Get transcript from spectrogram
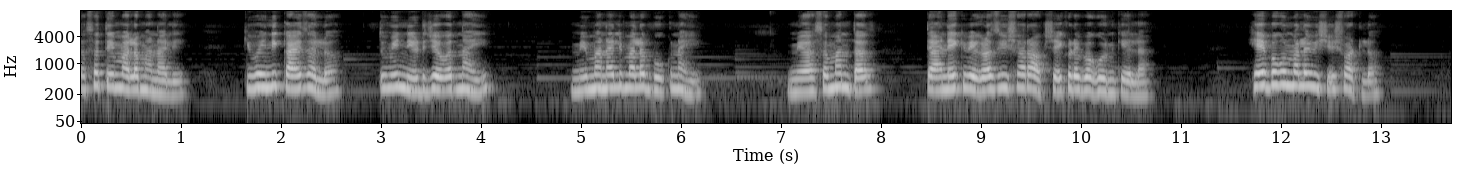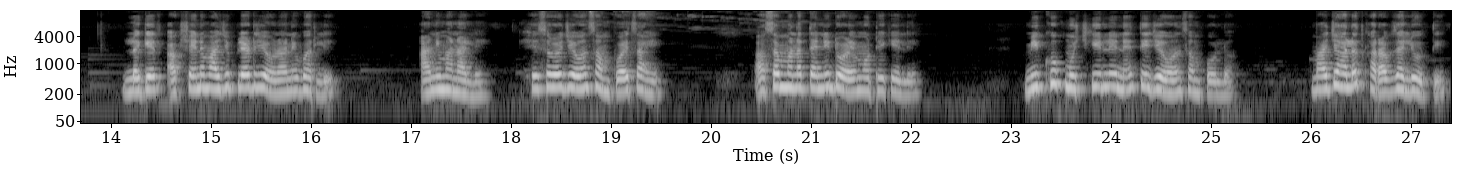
तसं ते मला म्हणाले की वहिनी काय झालं? तुम्ही नीट जेवत नाही? मी म्हणाली मला भूक नाही. मी असं म्हणताच त्याने एक वेगळाच इशारा अक्षयकडे बघून केला. हे बघून मला विशेष वाटलं लगेच अक्षयने माझी प्लेट जेवणाने भरली आणि म्हणाले हे सगळं जेवण संपवायचं आहे. असं म्हणत त्यांनी डोळे मोठे केले. मी खूप मुश्किलीने ते जेवण संपवलं. माझी हालत खराब झाली होती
